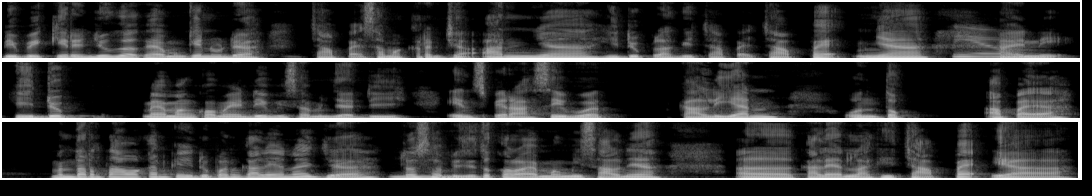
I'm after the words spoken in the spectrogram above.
dipikirin juga kayak mungkin udah capek sama kerjaannya, hidup lagi capek-capeknya. Iya. Nah ini hidup memang komedi bisa menjadi inspirasi buat kalian untuk apa ya? Mentertawakan kehidupan kalian aja. Terus Hmm. habis itu kalau emang misalnya eh, kalian lagi capek ya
